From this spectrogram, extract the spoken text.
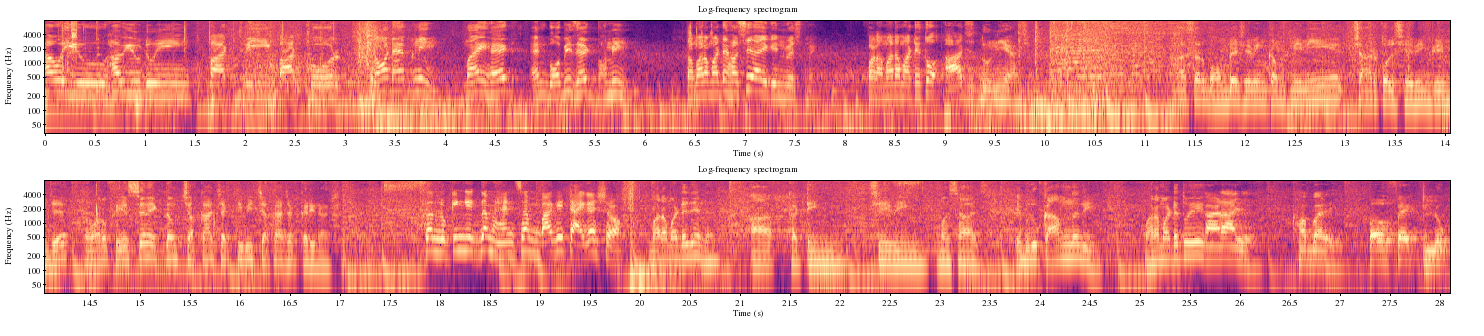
how are you how you doing part 3, part 4. Not happening my head and Bobby's head ભમિંગ તમારા માટે હશે આ એક ઇન્વેસ્ટમેન્ટ પણ અમારા માટે તો આ જ દુનિયા છે. હા સર બોમ્બે શેવિંગ કંપનીની ચારકોલ શેવિંગ ક્રીમ છે. તમારો ફેસ છે ને એકદમ ચકાચકથી બી ચકાચક કરી નાખશે. સર લુકિંગ એકદમ હેન્ડસમ બાકી ટાઈગર શ્રોફ મારા માટે છે ને આ કટિંગ શેવિંગ મસાજ એ બધું કામ નથી. મારા માટે તો એ કાળા છે ખબર છે. Perfect look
